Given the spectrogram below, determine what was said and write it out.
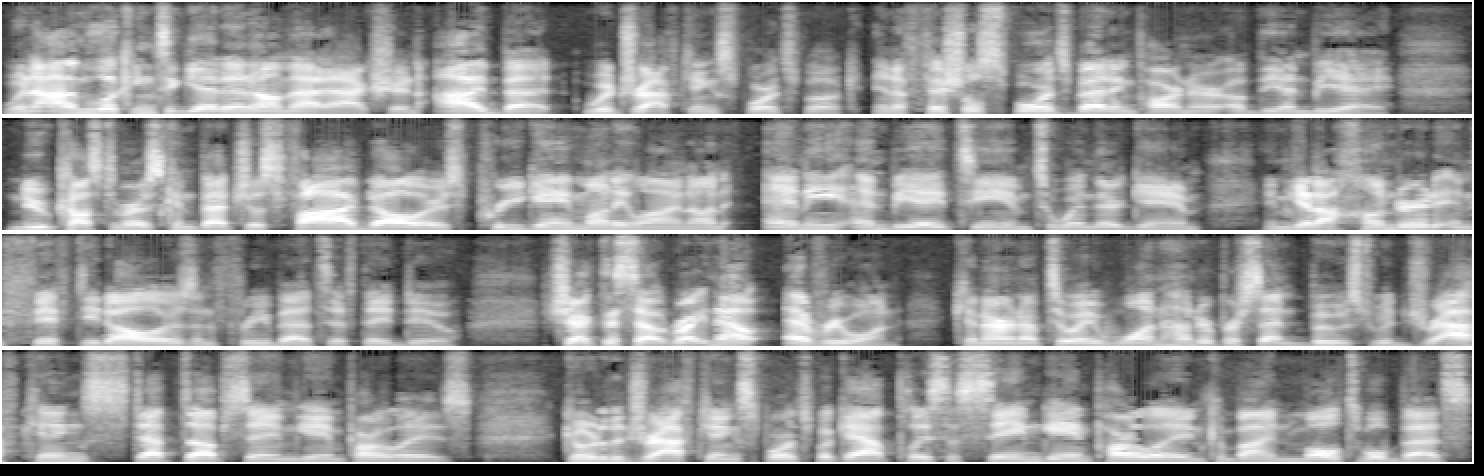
When I'm looking to get in on that action, I bet with DraftKings Sportsbook, an official sports betting partner of the NBA. New customers can bet just $5 pregame money line on any NBA team to win their game and get $150 in free bets if they do. Check this out. Right now, everyone can earn up to a 100% boost with DraftKings stepped up same game parlays. Go to the DraftKings Sportsbook app, place a same game parlay, and combine multiple bets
